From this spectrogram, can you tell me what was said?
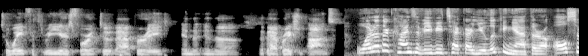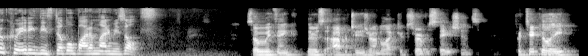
to wait for three years for it to evaporate in the in the evaporation ponds. What other kinds of EV tech are you looking at that are also creating these double bottom line results? So we think there's opportunities around electric service stations, particularly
